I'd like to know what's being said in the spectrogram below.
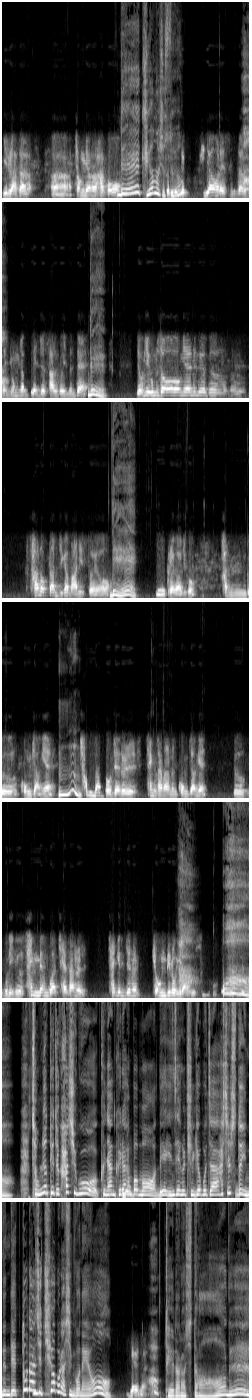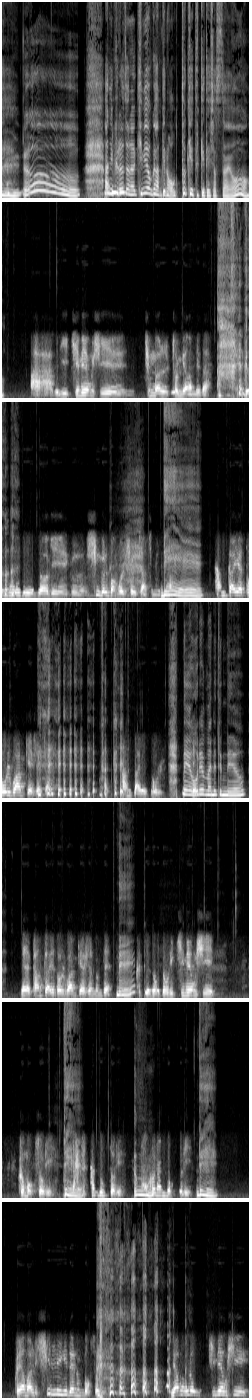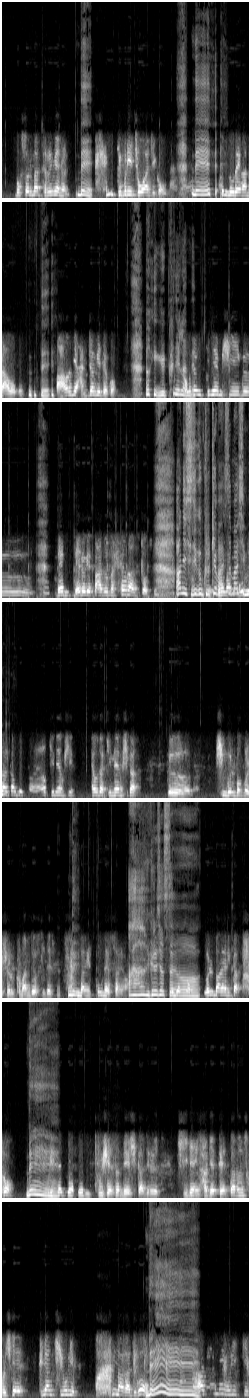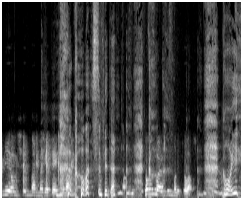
일을 하다 어, 정년을 하고 네, 귀향하셨어요? 이제 귀향을 했습니다. 그래서 6년째 이제 살고 있는데 네. 여기 음성에는 그, 그, 그 산업단지가 많이 있어요. 네. 네, 그래가지고 한 그 공장에 음. 첨단 소재를 생산하는 공장에 그 우리 그 생명과 재산을 책임지는 경비로 일하고 있습니다. 와, 정년퇴직 하시고 그냥 그래 네. 한번 뭐 내 인생을 즐겨보자 하실 수도 있는데 또 다시 취업을 하신 거네요. 네네. 대단하시다. 네. 어. 아니 그러잖아 김희영과 함께는 어떻게 듣게 되셨어요? 아, 우리 김혜영 씨 정말 존경합니다. 아, 옛날에 그 저기 그 싱글벙글 쇼 있지 않습니까? 네. 강가의 돌과 함께 하셨잖아요. 강가의 돌. 네, 오랜만에 듣네요. 네, 강가의 돌과 함께 하셨는데 네. 그때서부터 우리 김혜영 씨 그 목소리, 네. 따뜻한 목소리, 음. 포근한 목소리, 네. 그야말로 힐링이 되는 목소리. 그야말로 김혜영 씨 목소리만 들으면은 네. 기분이 좋아지고 네. 콧노래가 나오고 네. 마음이 안정이 되고 어, 이거 큰일 났네. 도저히 김혜영 씨그 매력에 빠져서 헤어날 수가 없습니다. 아니, 지금 그렇게 내가 말씀하시면 오늘날까지 쭉 김혜영 씨 해오다 김혜영 씨가 그 싱글벙글 쇼를 그만뒀을 때 상당히 서운했어요. 아, 그러셨어요. 그래서 얼마 하니까 바로 우리 네. 해피FM 2시에서 4시까지를 진행하게 됐다는 소식에 그냥 기운이 확 나가지고 네. 다시 우리 김혜영 씨를 만나게 됐구나. 고맙습니다. 정말 정말 좋았습니다. 거의,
